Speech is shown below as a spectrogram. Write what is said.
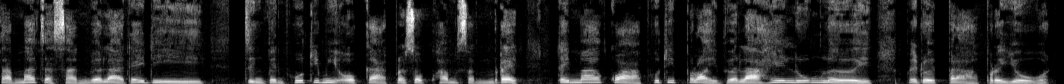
สามารถจัดสรรเวลาได้ดี จึงเป็นผู้ที่มีโอกาสประสบความสำเร็จได้มากกว่าผู้ที่ปล่อยเวลาให้ล่วงเลย ไปโดยเปล่าประโยชน์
